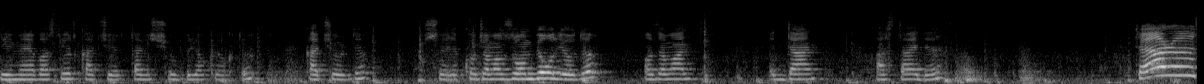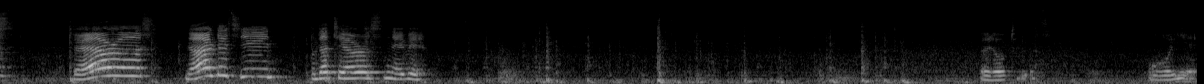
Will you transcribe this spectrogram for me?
düğmeye basıyor kaçıyor. Tabi şu blok yoktu. Kaçıyordu. Şöyle kocaman zombi oluyordu. O zaman Dan hastaydı. Terrorist! Terrorist! Neredesin? Bu da teröristin evi. Öyle oturuyoruz. Oh yeah.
